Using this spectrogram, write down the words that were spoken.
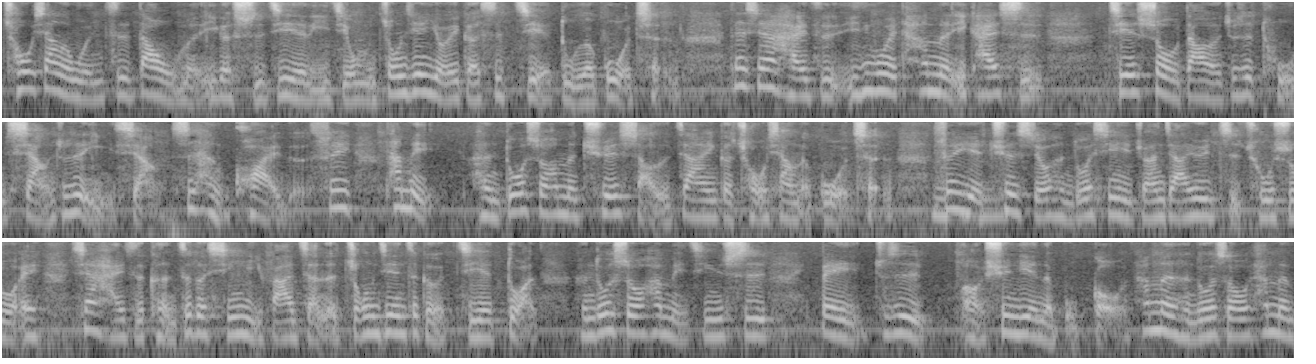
抽象的文字到我们一个实际的理解，我们中间有一个是解读的过程。但现在孩子，因为他们一开始。接受到的就是图像，就是影像，是很快的，所以他们很多时候他们缺少了这样一个抽象的过程，所以也确实有很多心理专家去指出说，哎，现在孩子可能这个心理发展的中间这个阶段，很多时候他们已经是。被就是呃训练的不够，他们很多时候他们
